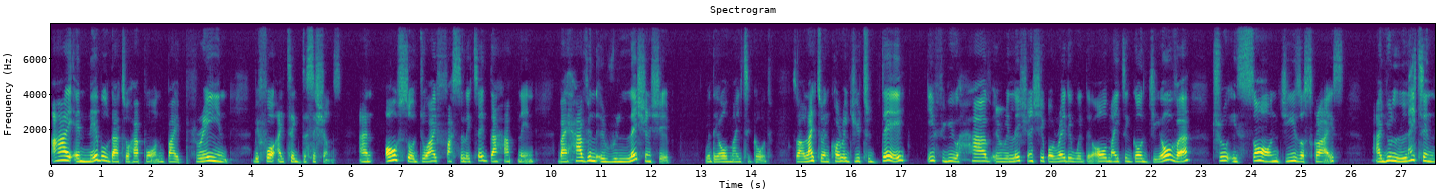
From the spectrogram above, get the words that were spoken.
I enable that to happen by praying before I take decisions? And also, do I facilitate that happening by having a relationship with the Almighty God? So, I'd like to encourage you today if you have a relationship already with the Almighty God Jehovah through His Son Jesus Christ, are you letting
